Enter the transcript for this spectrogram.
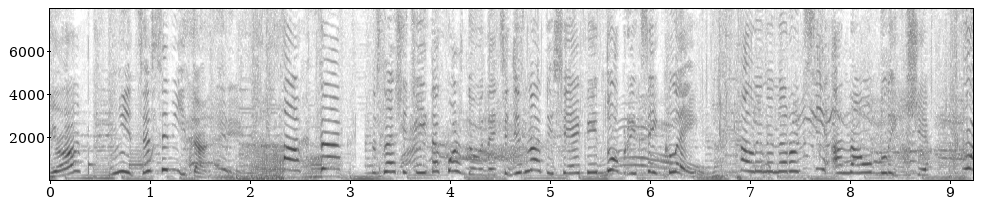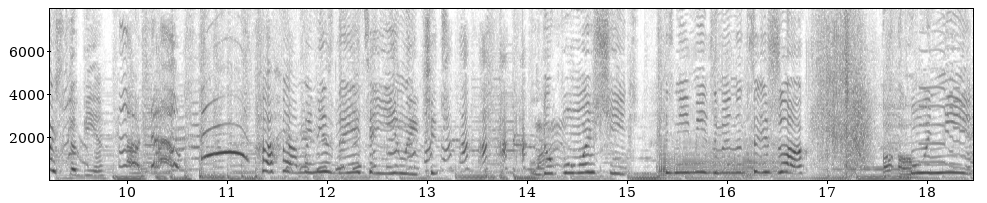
Я? Ні, це Севіта. Ах, так. Значить, їй також доведеться дізнатися, який добрий цей клей. Але не на руці, а на обличчі. Ось тобі. Ха-ха, мені здається, їй личить. Допоможіть. Зніміть з мене цей жах. О, ні.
